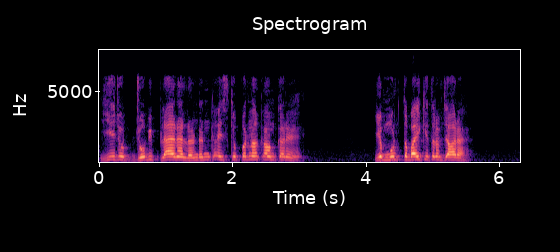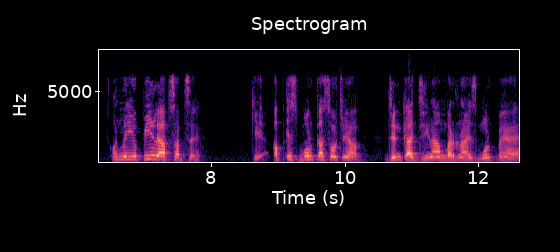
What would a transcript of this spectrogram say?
یہ جو جو بھی پلان ہے لنڈن کا، اس کے اوپر نہ کام کریں۔ یہ ملک تباہی کی طرف جا رہا ہے۔ اور میری اپیل ہے آپ سب سے کہ اب اس ملک کا سوچیں آپ۔ جن کا جینا مرنا اس ملک میں ہے،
